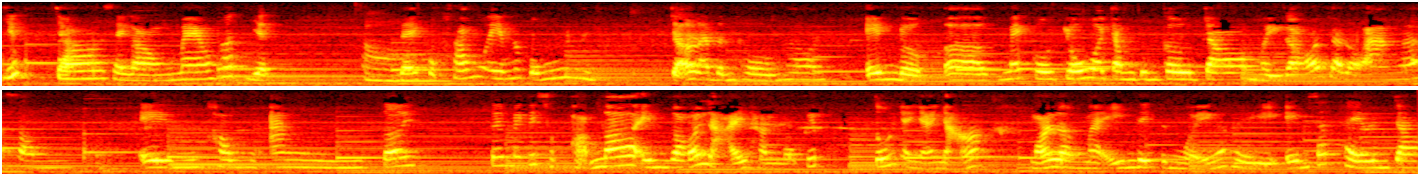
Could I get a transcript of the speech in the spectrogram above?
giúp cho Sài Gòn mau hết dịch Ờ. Để cuộc sống của em nó cũng trở lại bình thường thôi Em được uh, mấy cô chú ở trong chung cư cho mì gói cho đồ ăn á Xong em không ăn tới tới mấy cái thực phẩm đó em gói lại thành một cái túi nhỏ nhỏ nhỏ. Mỗi lần mà em đi tình nguyện á, thì em xách theo lên cho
